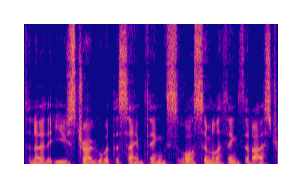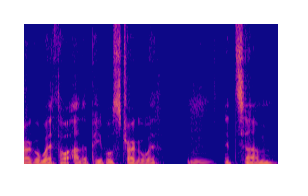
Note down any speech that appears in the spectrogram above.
to know that you struggle with the same things or similar things that I struggle with or other people struggle with. Mm. It's um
